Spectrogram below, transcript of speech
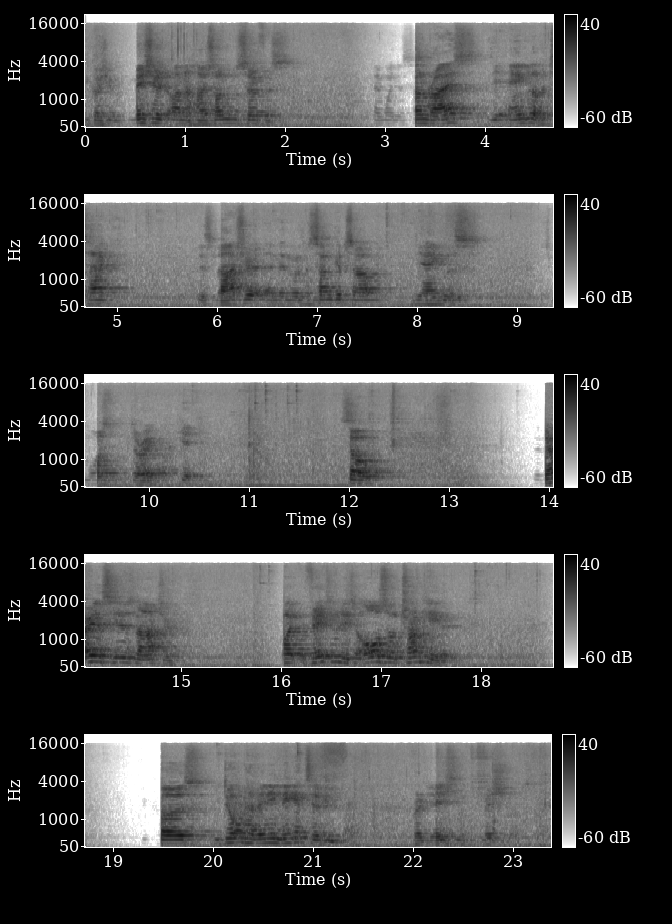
Because you measure it on a horizontal surface. And when the sun rises, the angle of attack is larger. And then when the sun gets up, the angle is more direct hit. So the variance here is larger, but effectively it's also truncated because you don't have any negative radiation measurements.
